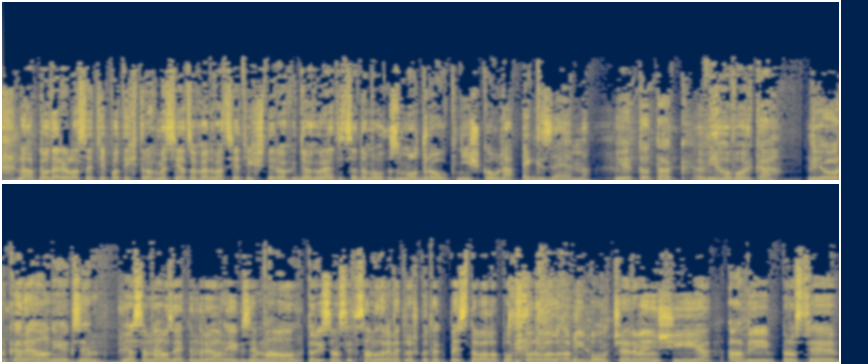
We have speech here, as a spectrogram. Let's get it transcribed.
No a podarilo sa ti po tých troch mesiacoch a 24 dňoch vrátiť sa domov s modrou knižkou na exém. Je to tak. Výhovorka? Výhovorka reálny exém. Ja som naozaj ten reálny exém mal, ktorý som si samozrejme trošku tak pestoval a podporoval, aby bol červenší a aby proste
